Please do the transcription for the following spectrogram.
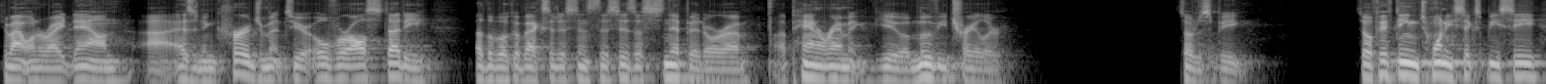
you might want to write down uh, as an encouragement to your overall study of the book of Exodus, since this is a snippet or a, a panoramic view, a movie trailer, so to speak. So, 1526 BC,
